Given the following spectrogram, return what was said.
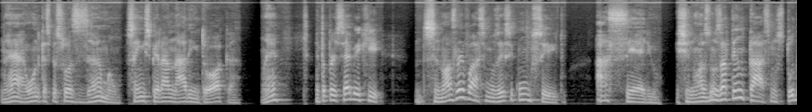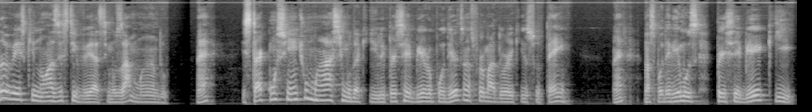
né? onde que as pessoas amam, sem esperar nada em troca. Né? Então percebe que se nós levássemos esse conceito a sério, e se nós nos atentássemos toda vez que nós estivéssemos amando, né? estar consciente o máximo daquilo e perceber o poder transformador que isso tem, né? nós poderíamos perceber que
